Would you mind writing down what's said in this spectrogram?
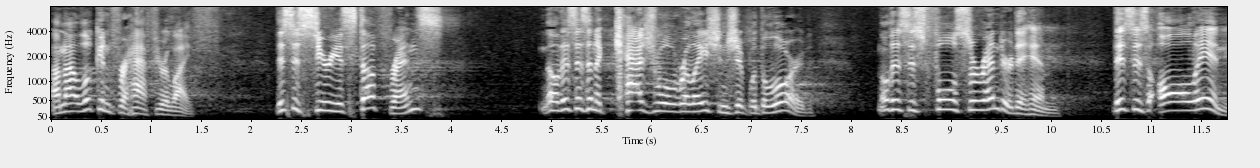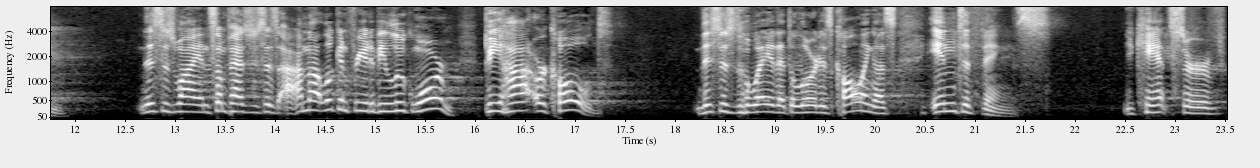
I'm not looking for half your life. This is serious stuff, friends. No, this isn't a casual relationship with the Lord. No, this is full surrender to Him. This is all in. This is why in some passages it says, I'm not looking for you to be lukewarm, be hot or cold. This is the way that the Lord is calling us into things. You can't serve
